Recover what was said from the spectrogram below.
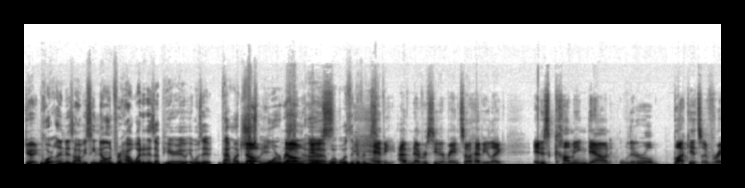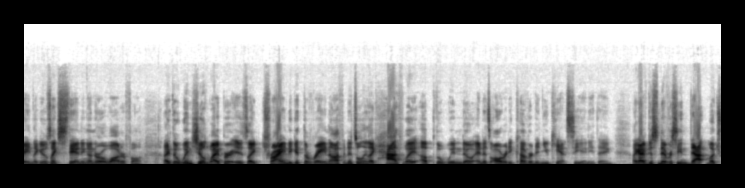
Dude. Portland is obviously known for how wet it is up here. It, it- was it that much No, just more no, rain? it uh, was what, what was the difference? Heavy. I've never seen it rain so heavy. Like it is coming down literal buckets of rain. Like it was like standing under a waterfall. Like the windshield wiper is like trying to get the rain off, and it's only like halfway up the window, and it's already covered, and you can't see anything. Like I've just never seen that much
